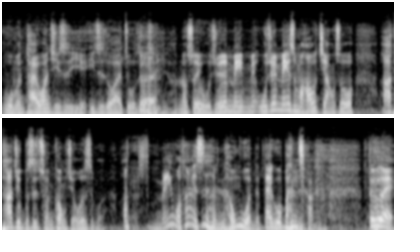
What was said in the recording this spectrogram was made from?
我们台湾其实也一直都在做这个事情啊，那所以我觉得没没，我觉得没什么好讲说啊，他就不是纯控球或是什么。啊，没有，他还是很很稳的带过半场，对不对？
